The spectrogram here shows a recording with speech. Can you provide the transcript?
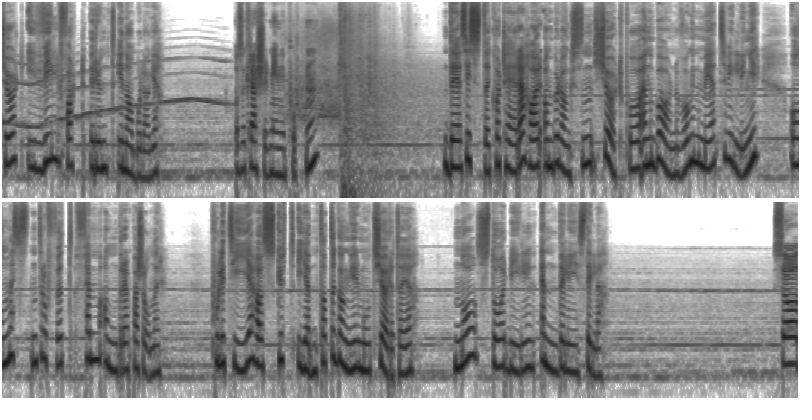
kjørt i vill fart rundt i nabolaget. Og så krasjer den inn i porten. Det siste kvarteret har ambulansen kjørt på en barnevogn med tvillinger og nesten truffet fem andre personer. Politiet har skutt gjentatte ganger mot kjøretøyet. Nå står bilen endelig stille. Så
